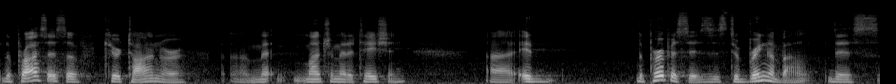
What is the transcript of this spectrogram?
the process of kirtan or uh, me- mantra meditation, it the purpose is is to bring about this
